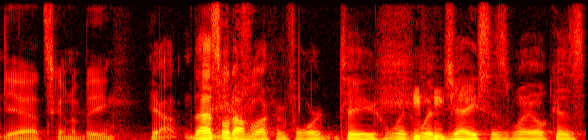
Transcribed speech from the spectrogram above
yeah, it's gonna be Yeah, that's what I'm looking forward to with with Jace as well because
